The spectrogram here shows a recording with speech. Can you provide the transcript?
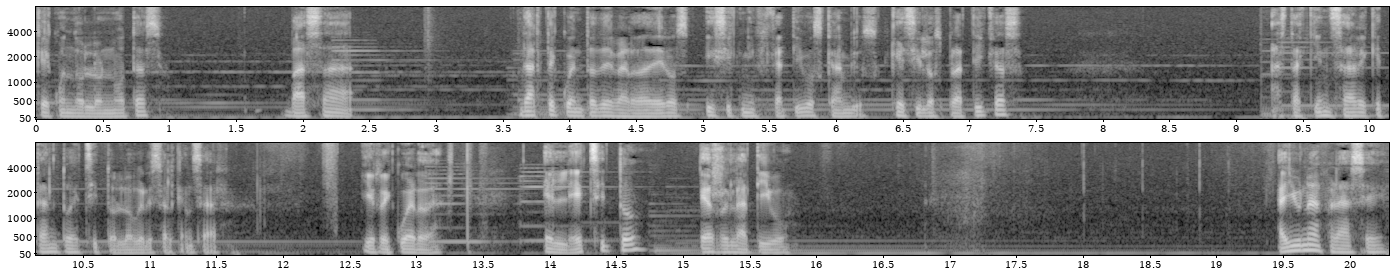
que cuando lo notas vas a darte cuenta de verdaderos y significativos cambios que si los practicas, hasta quién sabe qué tanto éxito logres alcanzar. Y recuerda, el éxito es relativo. Hay una frase,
